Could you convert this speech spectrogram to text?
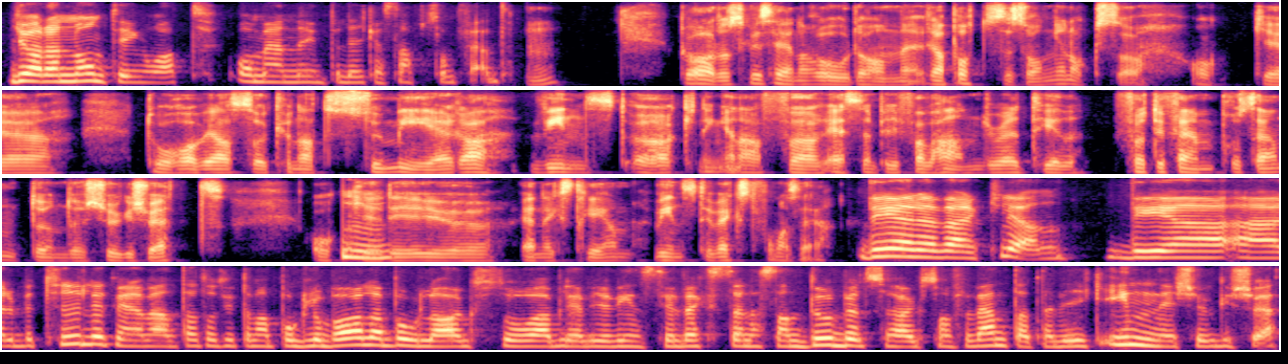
göra någonting åt, om än inte lika snabbt som Fed. Mm. Bra, då ska vi säga några ord om rapportsäsongen också och eh, då har vi alltså kunnat summera vinstökningarna för S&P 500 till 45% under 2021 och mm. det är ju en extrem vinsttillväxt får man säga. Det är det verkligen. Det är betydligt mer än väntat och tittar man på globala bolag så blev ju vinsttillväxten nästan dubbelt så hög som förväntat när vi gick in i 2021.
